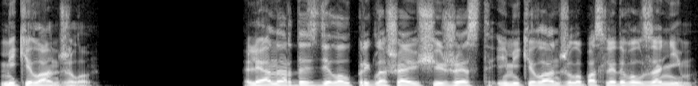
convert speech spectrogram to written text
Микеланджело. Леонардо сделал приглашающий жест, и Микеланджело последовал за ним,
